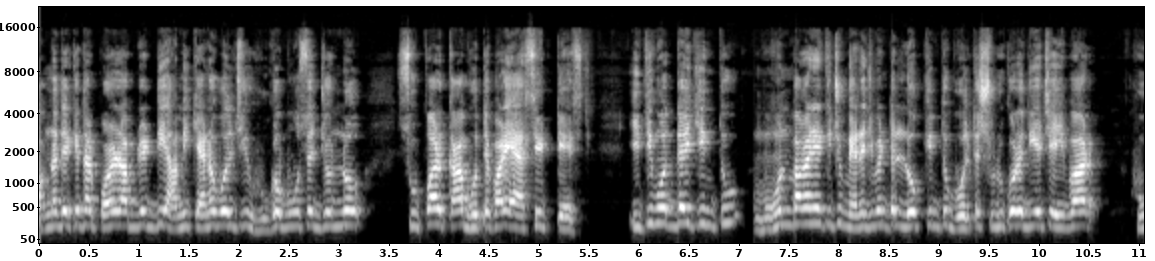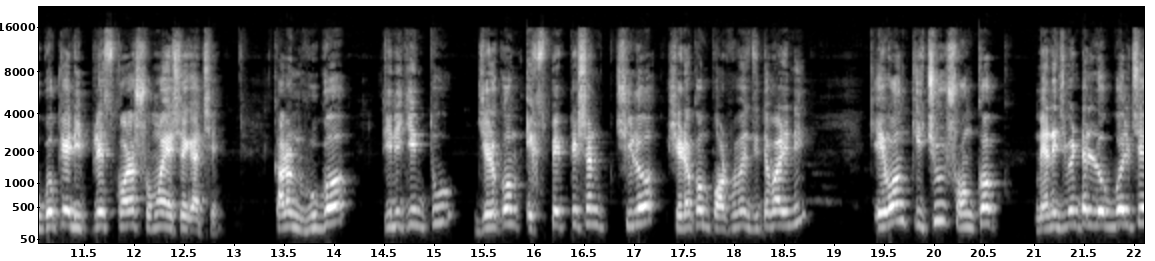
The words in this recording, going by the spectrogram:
আপনাদেরকে তার পরের আপডেট দিয়ে আমি কেন বলছি, হুগো বোসের জন্য সুপার কাপ হতে পারে অ্যাসিড টেস্ট। ইতিমধ্যেই কিন্তু মোহনবাগানের কিছু ম্যানেজমেন্টের লোক কিন্তু বলতে শুরু করে দিয়েছে, এইবার হুগোকে রিপ্লেস করার সময় এসে গেছে। কারণ হুগো, তিনি কিন্তু যেরকম এক্সপেকটেশন ছিল, সেরকম পারফরমেন্স দিতে পারেনি এবং কিছু সংখ্যক ম্যানেজমেন্টের লোক বলছে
